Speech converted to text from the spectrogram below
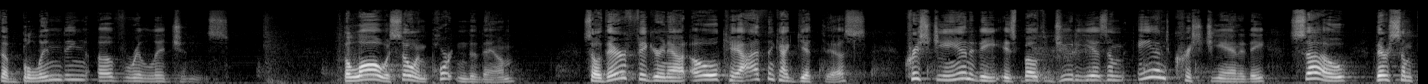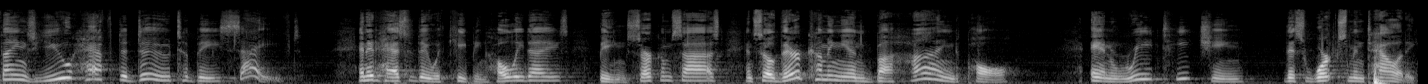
The blending of religions. The law was so important to them, so they're figuring out, oh, okay, I think I get this. Christianity is both Judaism and Christianity, so there's some things you have to do to be saved. And it has to do with keeping holy days, being circumcised. And so they're coming in behind Paul and reteaching this works mentality,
